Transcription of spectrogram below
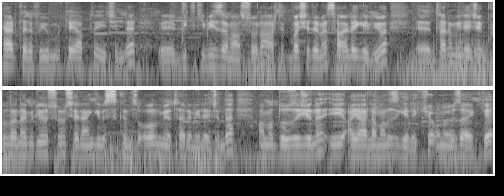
her tarafı yumurta yaptığı için de e, bitki bir zaman sonra artık baş edemez hale geliyor. E, tarım ilacı kullanabiliyorsunuz. Herhangi bir sıkıntı olmuyor tarım ilacında ama dozajını iyi ayarlamanız gerekiyor. Onu özellikle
